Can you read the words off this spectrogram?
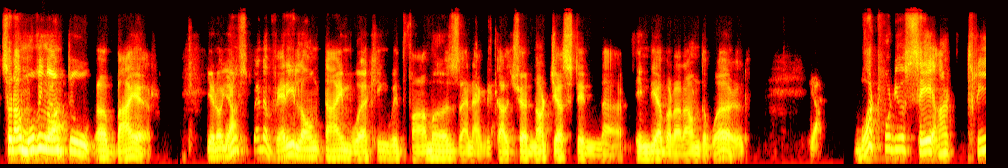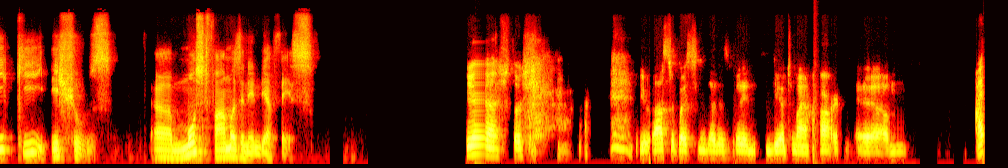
So now moving yeah. on to uh, Bayer. You know, yeah. you've spent a very long time working with farmers and agriculture, not just in uh, India, but around the world. Yeah. What would you say are three key issues uh, most farmers in India face? Yeah, so you asked a question that is very dear to my heart. Um, I,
